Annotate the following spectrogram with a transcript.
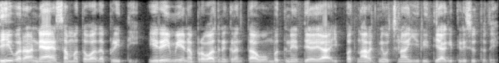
ದೇವರ ನ್ಯಾಯಸಮ್ಮತವಾದ ಪ್ರೀತಿ. ಎರೇಮಿಯನ ಪ್ರವಾದನ ಗ್ರಂಥ ಒಂಬತ್ತನೇ ಅಧ್ಯಾಯ ಇಪ್ಪತ್ನಾಲ್ಕನೇ ವಚನ ಈ ರೀತಿಯಾಗಿ ತಿಳಿಸುತ್ತದೆ.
